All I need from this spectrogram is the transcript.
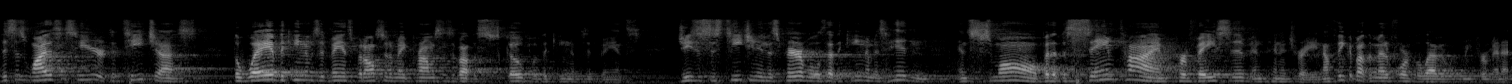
This is why this is here to teach us the way of the kingdom's advance, but also to make promises about the scope of the kingdom's advance. Jesus' teaching in this parable is that the kingdom is hidden and small, but at the same time pervasive and penetrating. Now think about the metaphor of the leaven with me for a minute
